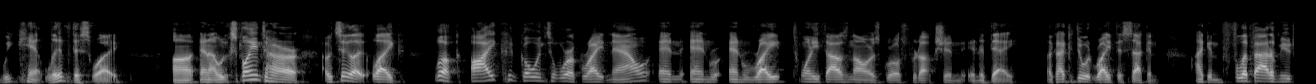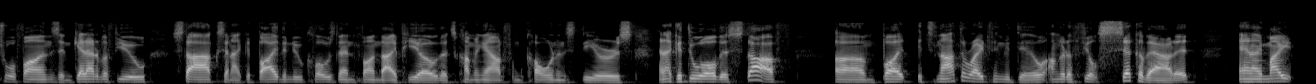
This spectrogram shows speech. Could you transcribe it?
we can't live this way. Uh, and I would explain to her, I would say like like look, I could go into work right now and and and write twenty thousand dollars gross production in a day. Like I could do it right this second. I can flip out of mutual funds and get out of a few stocks, and I could buy the new closed-end fund IPO that's coming out from Cohen and Steers, and I could do all this stuff. Um, but it's not the right thing to do. I'm gonna feel sick about it, and I might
